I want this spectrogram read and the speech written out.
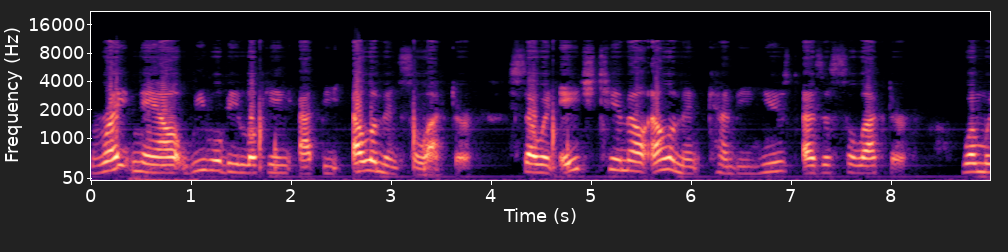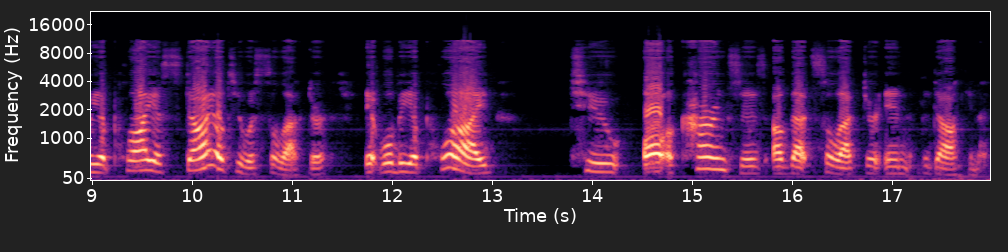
Right now, we will be looking at the element selector. So an HTML element can be used as a selector. When we apply a style to a selector, it will be applied to all occurrences of that selector in the document.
